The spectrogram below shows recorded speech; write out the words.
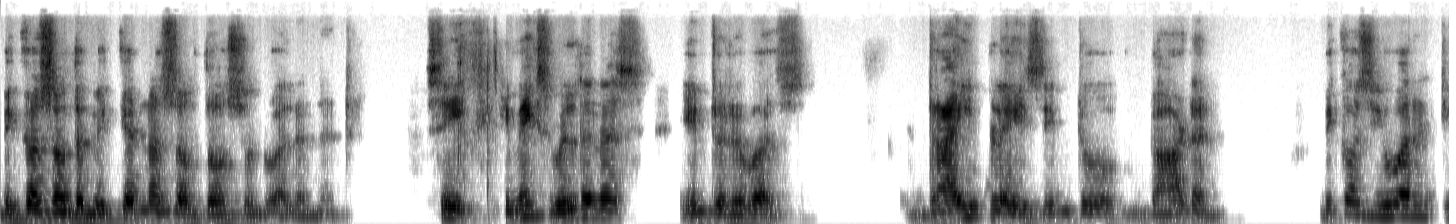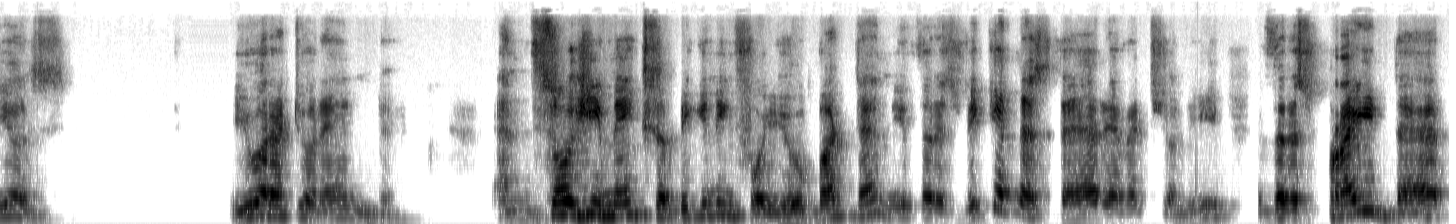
because of the wickedness of those who dwell in it. See, he makes wilderness into rivers, dry place into garden because you are in tears. You are at your end. And so he makes a beginning for you. But then, if there is wickedness there, eventually, if there is pride there,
